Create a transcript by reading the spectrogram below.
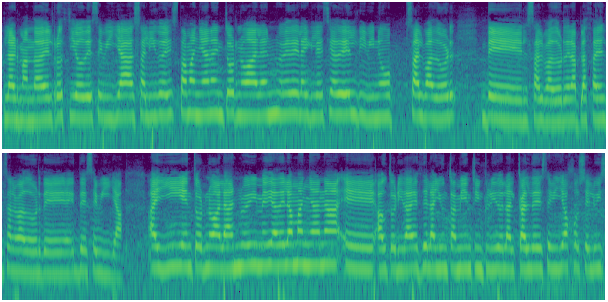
La Hermandad del Rocío de Sevilla ha salido esta mañana en torno a las 9 de la iglesia del Divino Salvador del Salvador de la Plaza del Salvador de, Sevilla. Allí en torno a las 9 y media de la mañana eh, autoridades del ayuntamiento, incluido el alcalde de Sevilla, José Luis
